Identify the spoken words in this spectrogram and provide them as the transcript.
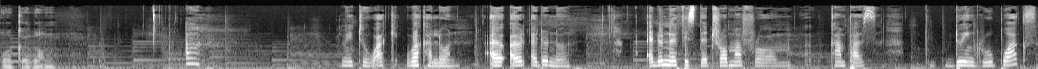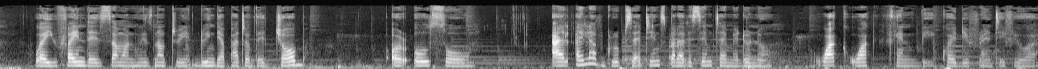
work alone. Ah, me to work work alone. I, I I don't know. I don't know if it's the trauma from uh, campus doing group works where you find there's someone who is not doing, doing their part of the job or also I, I love group settings but at the same time i don't know work work can be quite different if you are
